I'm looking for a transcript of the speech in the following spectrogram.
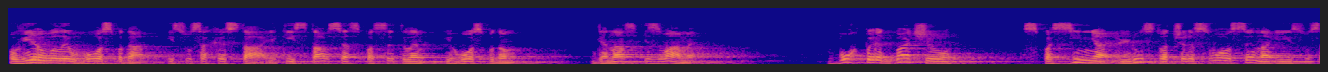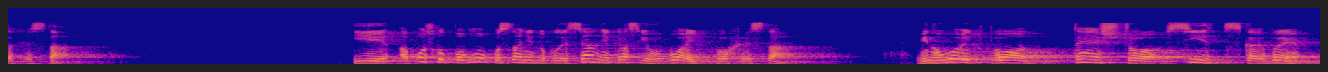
увірували в Господа Ісуса Христа, який стався Спасителем і Господом для нас і з вами. Бог передбачив спасіння людства через свого Сина Ісуса Христа. І апостол Павло в посланні до Колесян якраз і говорить про Христа. Він говорить про те, що всі скарби,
